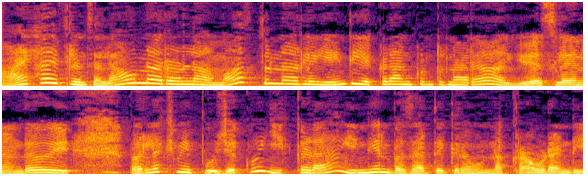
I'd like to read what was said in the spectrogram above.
హాయ్ హాయ్ ఫ్రెండ్స్. ఎలా ఉన్నారు? వాళ్ళు ఏంటి ఎక్కడ అనుకుంటున్నారా? యుఎస్లోనండి వరలక్ష్మి పూజకు ఇక్కడ ఇండియన్ బజార్ దగ్గర ఉన్న క్రౌడ్ అండి.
